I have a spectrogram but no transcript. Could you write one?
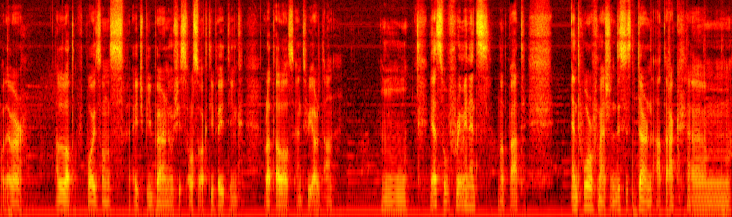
whatever. A lot of poisons, HP burn, which is also activating Rathalos, and we are done. Mm, yeah, so 3 minutes, not bad. And worth mention, this is turn attack um,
